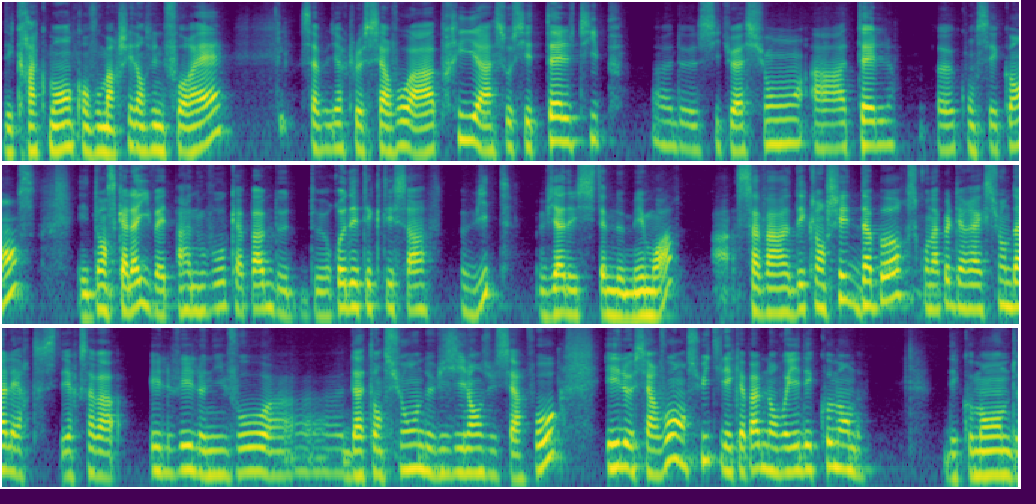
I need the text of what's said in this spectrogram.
des craquements quand vous marchez dans une forêt. Ça veut dire que le cerveau a appris à associer tel type euh, de situation à telle euh, conséquence. Et dans ce cas-là, il va être à nouveau capable de, redétecter ça vite via des systèmes de mémoire. Ça va déclencher d'abord ce qu'on appelle des réactions d'alerte. C'est-à-dire que ça va élever le niveau euh, d'attention, de vigilance du cerveau. Et le cerveau, ensuite, il est capable d'envoyer des commandes. Des commandes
